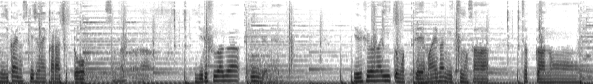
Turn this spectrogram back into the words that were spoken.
短いの好きじゃないから、ちょっと、そうなんだろうな。ゆるふわがいいんだよね。ゆるふわがいいと思って、前髪いつもさ、ちょっとあのー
